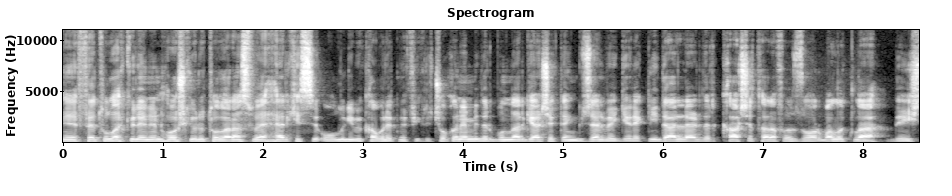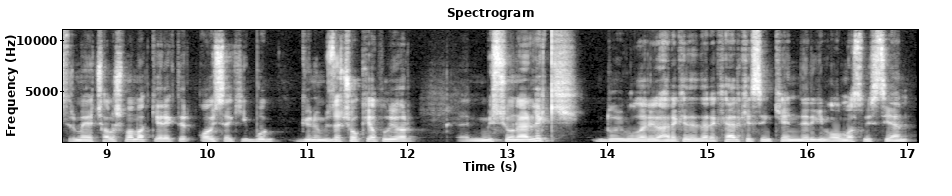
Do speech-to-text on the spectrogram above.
e, Fethullah Gülen'in hoşgörü, tolerans ve herkesi olduğu gibi kabul etme fikri çok önemlidir. Bunlar gerçekten güzel ve gerekli ideallerdir. Karşı tarafı zorbalıkla değiştirmeye çalışmamak gerektir. Oysa ki bu günümüzde çok yapılıyor. E, misyonerlik duygularıyla hareket ederek herkesin kendileri gibi olmasını isteyen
